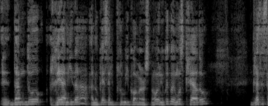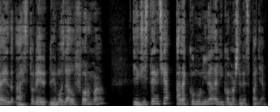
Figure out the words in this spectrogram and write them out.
eh, dando realidad a lo que es el club e-commerce. ¿no? Yo creo que hemos creado, gracias a, a esto, le, le, hemos dado forma y existencia a la comunidad del e-commerce en España.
